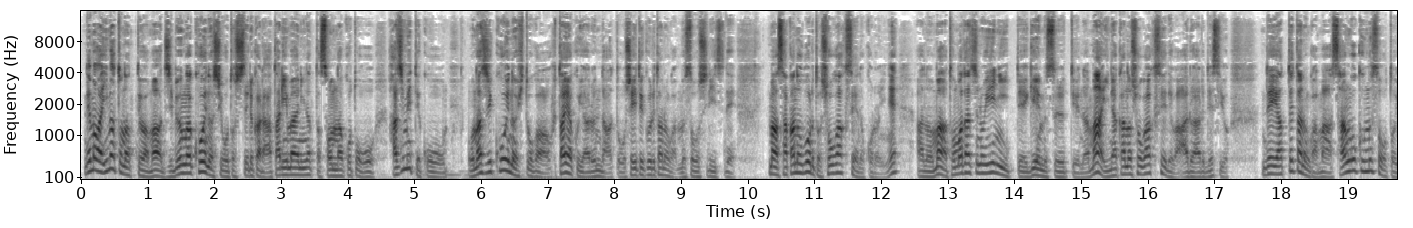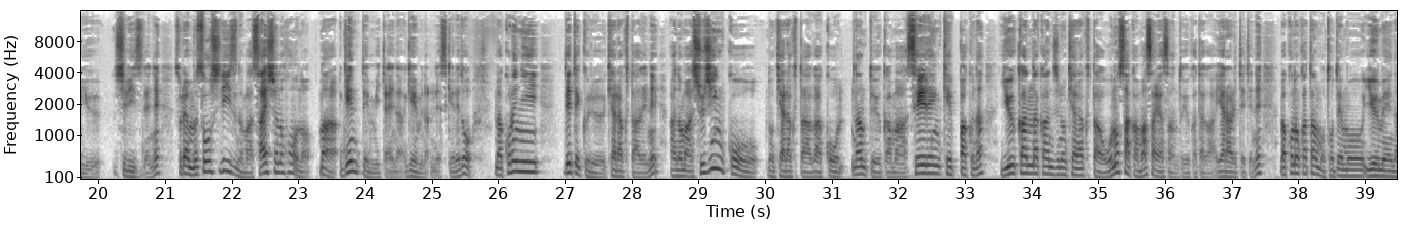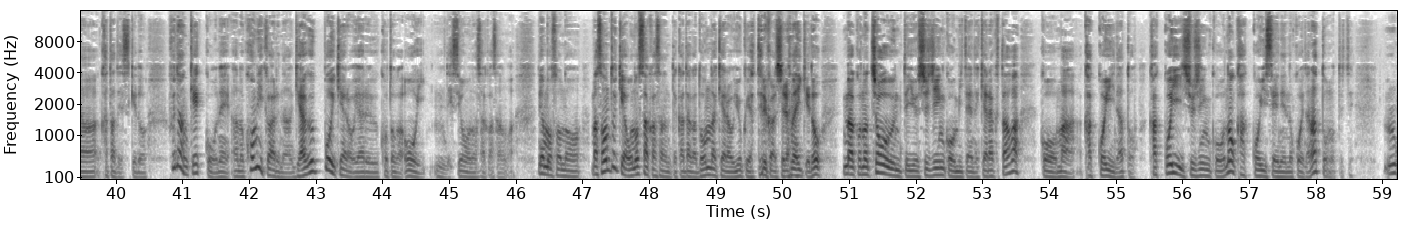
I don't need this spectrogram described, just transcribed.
で、まあ今となってはまあ自分が声の仕事してるから当たり前になったそんなことを初めてこう、同じ声の人が二役やるんだと教えてくれたのが無双シリーズで、まあ遡ると小学生の頃にね、あのまあ友達の家に行ってゲームするっていうのはまあ田舎の小学生ではあるあるですよ。で、やってたのがまあ三国無双というシリーズでね、それは無双シリーズのまあ最初の方のまあ原点みたいなゲームなんですけれど、まあこれに出てくるキャラクターでね、あのまあ主人公のキャラクターがこう、なんというかまあ清廉潔白な勇敢な感じのキャラクターを小野坂正也さんという方がやられててね、まあこの方もとても有名な方ですけど、普段結構ね、あのコミカルなギャグっぽいキャラをやることが多いんですよ、小野坂さんは。でもその、まあその時は小野坂さんって方がどんなキャラをよくやってるか知らないけど、まあこの趙雲っていう主人公みたいなキャラクターは、こうまあかっこいいなと、かっこいい主人公のかっこいい青年の声だなと思ってて。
